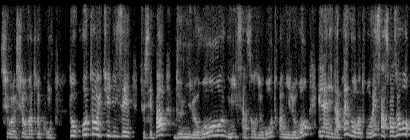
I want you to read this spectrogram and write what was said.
sur, sur votre compte. Donc, autant utiliser, je ne sais pas, 2000 euros, 1500 euros, 3000 euros, et l'année d'après, vous retrouvez 500 euros.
